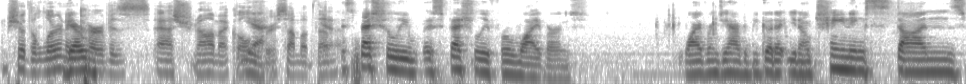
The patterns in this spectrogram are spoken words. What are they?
I'm sure the learning They're- curve is astronomical Yeah. for some of them. especially especially for wyverns. Wyverns, you have to be good at you know chaining stuns,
